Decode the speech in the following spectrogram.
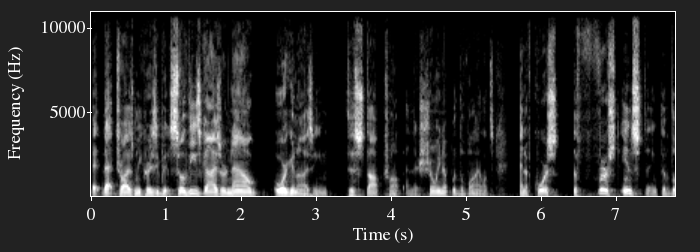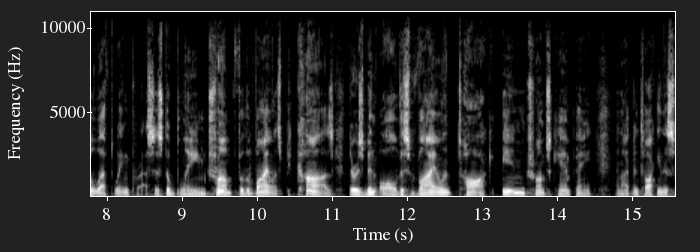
That drives me crazy. But so these guys are now organizing to stop Trump, and they're showing up with the violence. And of course, the first instinct of the left wing press is to blame Trump for the violence because there has been all this violent talk in Trump's campaign. And I've been talking this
